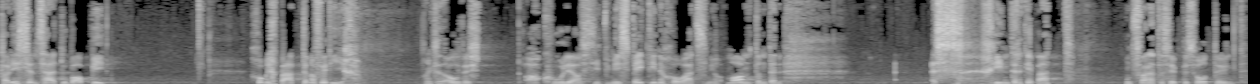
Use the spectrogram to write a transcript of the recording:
die Alicia, und sagt, du Papi, komm, ich bete noch für dich. Und ich gesagt, oh, das ist, ah, cool, ja, sie ist bei mir ins Bett reingekommen, hat sie mich umarmt, und dann ein Kindergebet. Und zwar hat das etwas so getönt.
